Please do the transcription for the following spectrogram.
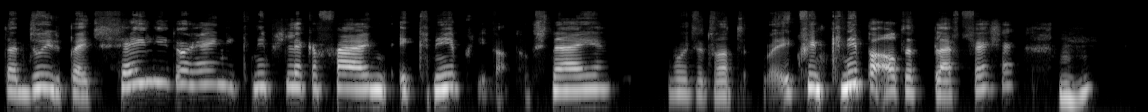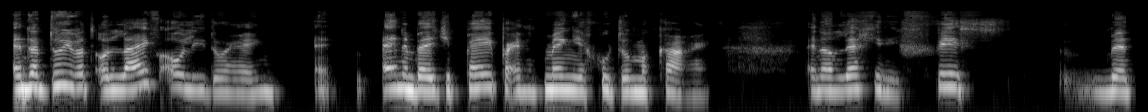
Daar doe je de peterselie doorheen, die knip je lekker fijn. Ik knip, je kan het ook snijden. Wordt het wat, ik vind knippen altijd blijft verser. Mhm. En daar doe je wat olijfolie doorheen. En, en een beetje peper en dat meng je goed door elkaar. En dan leg je die vis met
